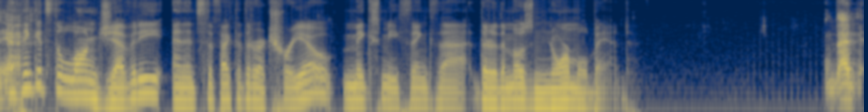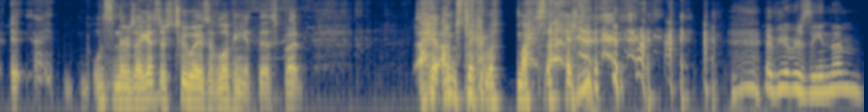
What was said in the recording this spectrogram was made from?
I think it's the longevity and it's the fact that they're a trio makes me think that they're the most normal band. that it, I- listen there's i guess there's two ways of looking at this but I, i'm sticking with my side Have you ever seen them?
